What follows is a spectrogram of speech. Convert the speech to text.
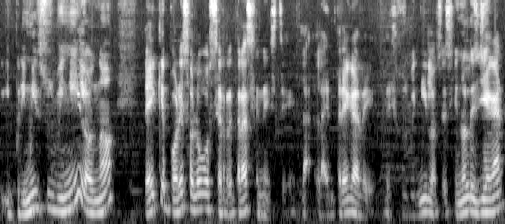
imprimir sus vinilos, ¿no? De ahí que por eso luego se retrasen este, la, la entrega de, de sus vinilos, ¿eh? si no les llegan,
